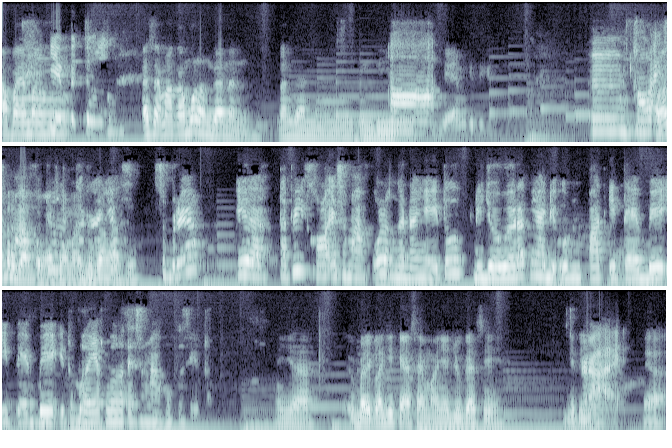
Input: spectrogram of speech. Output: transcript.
Apa emang Iya betul. SMA kamu langganan? Langganan undi Ah. UGM gitu-gitu? Hmm, kalau SMA aku tergantung tuh SMA juga nggak sih? sebenarnya iya, tapi kalau SMA aku langganannya itu di Jawa Baratnya di Unpad. ITB, IPB itu banyak banget SMA aku ke situ. Iya. Balik lagi ke SMA-nya juga sih. Jadi Right. ya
